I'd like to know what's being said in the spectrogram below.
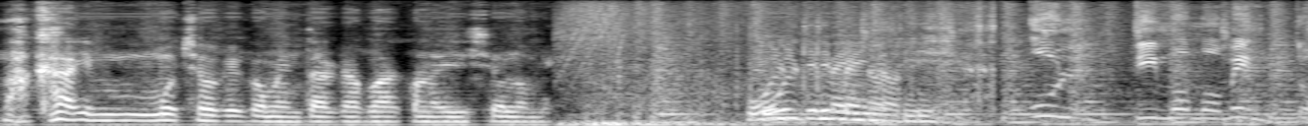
acá hay mucho que comentar capaz con la edición lo mismo. Última noticia. Último momento.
